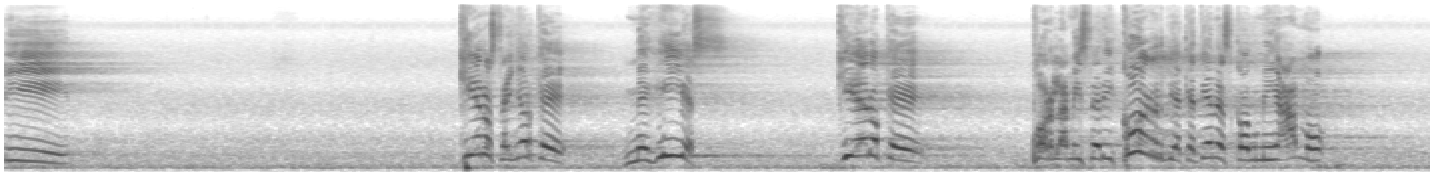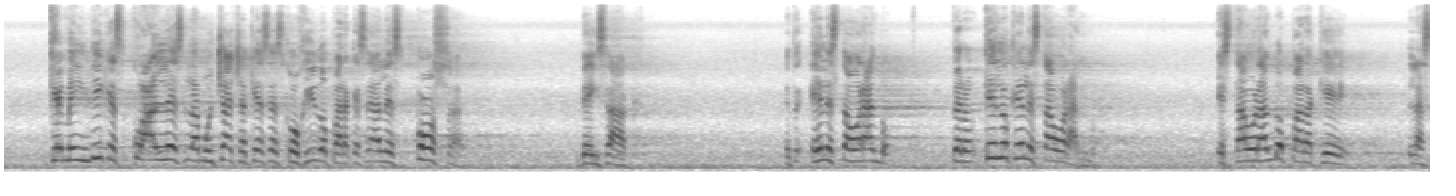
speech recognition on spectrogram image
y quiero, Señor, que me guíes. Quiero que por la misericordia que tienes con mi amo, que me indiques cuál es la muchacha que has escogido para que sea la esposa de Isaac. él está orando, pero ¿qué es lo que él está orando? Está orando para que las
